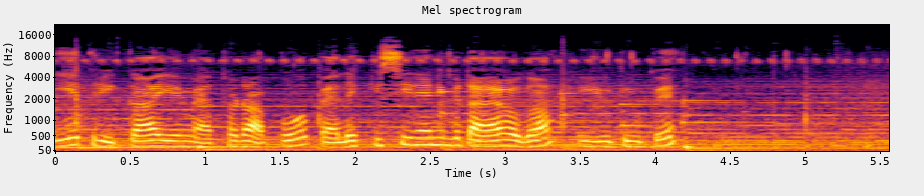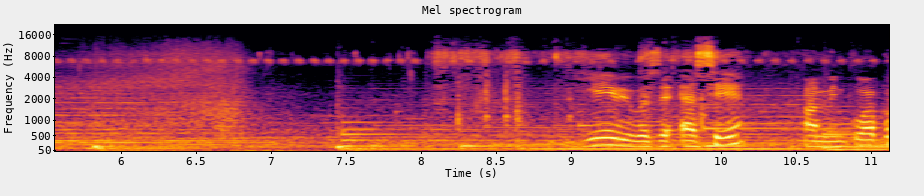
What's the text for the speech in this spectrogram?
ये तरीका, ये मेथड आपको पहले किसी ने नहीं बताया होगा यूट्यूब पे। ये वैसे ऐसे हम इनको अब,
